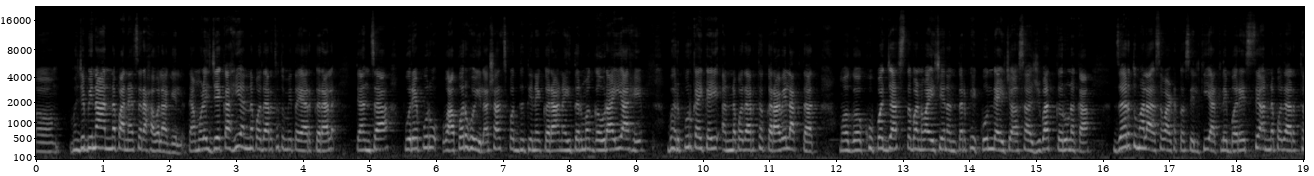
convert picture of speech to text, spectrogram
म्हणजे बिना अन्न पाण्याचं राहावं लागेल. त्यामुळे जे काही अन्नपदार्थ तुम्ही तयार कराल त्यांचा पुरेपूर वापर होईल अशाच पद्धतीने करा. नाहीतर मग गौराई आहे. भरपूर काही काही अन्नपदार्थ करावे लागतात. मग खूपच जास्त बनवायचे नंतर फेकून द्यायचे असं अजिबात करू नका. जर तुम्हाला असं वाटत असेल की यातले बरेचसे अन्नपदार्थ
